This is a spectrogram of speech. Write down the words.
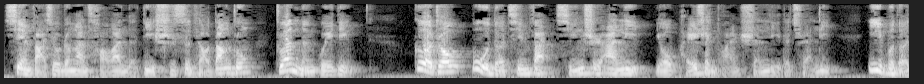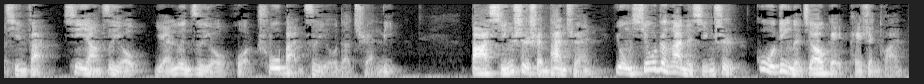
宪法修正案草案的第十四条当中，专门规定。各州不得侵犯刑事案例由陪审团审理的权利，亦不得侵犯信仰自由、言论自由或出版自由的权利。把刑事审判权用修正案的形式固定的交给陪审团，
